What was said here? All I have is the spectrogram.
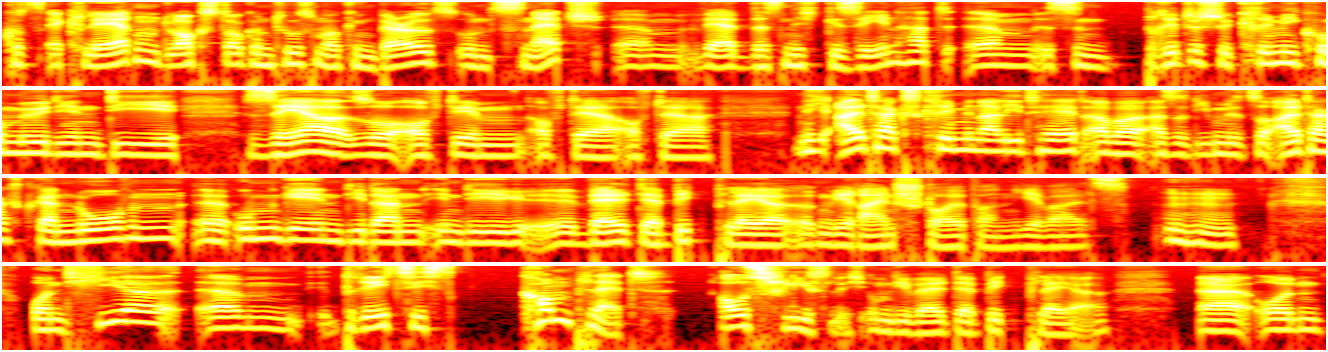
Kurz erklärend, Lockstock and Two Smoking Barrels und Snatch, ähm, wer das nicht gesehen hat, ähm, es sind britische Krimikomödien, die sehr so auf dem, auf der, auf der nicht Alltagskriminalität, aber also die mit so Alltagsganoven äh, umgehen, die dann in die äh, Welt der Big Player irgendwie reinstolpern jeweils. Mhm. Und hier ähm, dreht sich's komplett ausschließlich um die Welt der Big Player. Äh, und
